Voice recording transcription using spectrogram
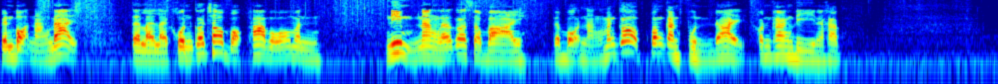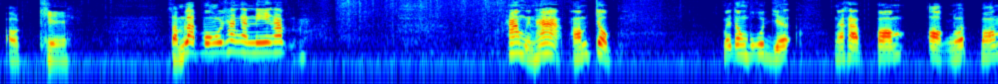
เป็นเบาะหนังได้ แต่หลาย ๆ คนก็ชอบเบาะผ้าเพราะว่ามันนิ่มนั่งแล้วก็สบาย แต่เบาะหนังมันก็ป้องกันฝุ่นได้ค่อนข้างดีนะครับ โอเคสำหรับโปรโมชั่นคันนี้ครับห้าหมื่นห้าพร้อมจบ ไม่ต้องพูดเยอะนะครับ พร้อมออกรถพร้อม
